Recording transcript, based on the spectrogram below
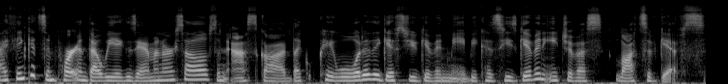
I think it's important that we examine ourselves and ask God, like, okay, well, what are the gifts you've given me? Because He's given each of us lots of gifts.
